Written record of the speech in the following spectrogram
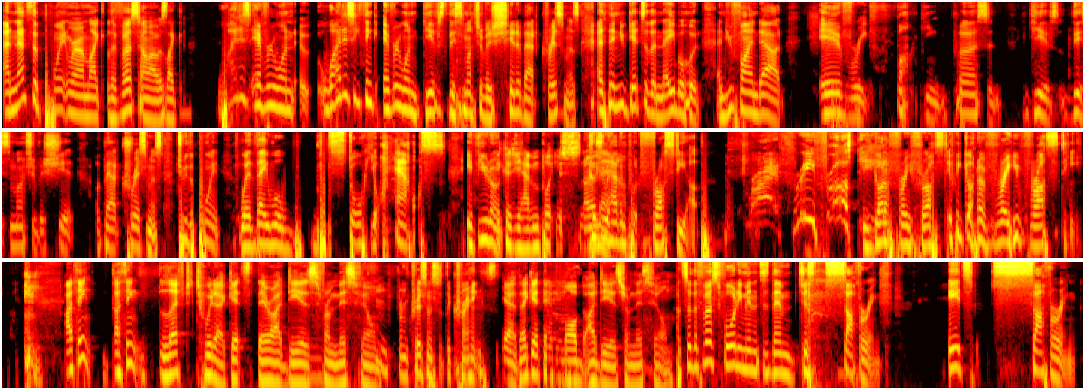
and that's the point where I'm like the first time I was like why does everyone why does he think everyone gives this much of a shit about christmas and then you get to the neighborhood and you find out every fucking person gives this much of a shit about christmas to the point where they will stalk your house if you don't Because you haven't put your snow. because you haven't put frosty up free frosty. you got a free frosty we got a free frosty I think I think left Twitter gets their ideas from this film. from christmas with the cranks Yeah, they get their mob ideas from this film. But so the first 40 minutes is them just suffering. It's suffering.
